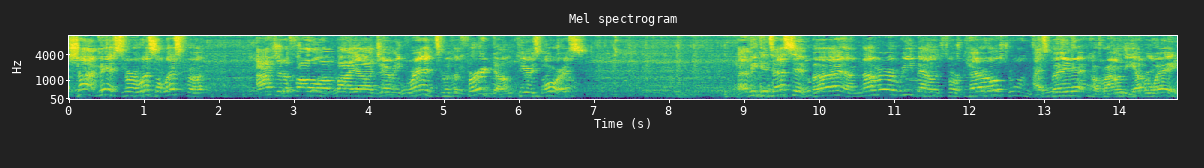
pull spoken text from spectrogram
Shot missed for Russell Westbrook after the follow up by uh, Jerami Grant with the third dunk. Here's Morris. Heavy contested, but another rebound for Carroll as putting it around the other way.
